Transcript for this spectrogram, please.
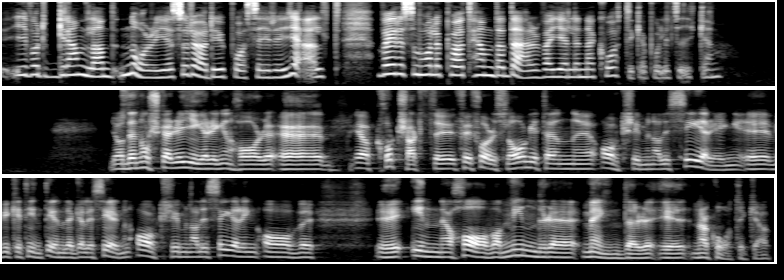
i vårt grannland Norge så rör det ju på sig rejält. Vad är det som håller på att hända där vad gäller narkotikapolitiken? Ja, den norska regeringen har eh, ja, kort sagt eh, föreslagit en eh, avkriminalisering, eh, vilket inte är en legalisering, men avkriminalisering av eh, innehav av mindre mängder eh, narkotika.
